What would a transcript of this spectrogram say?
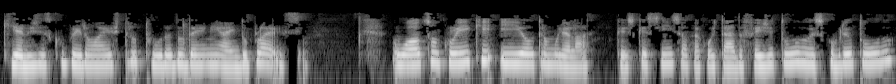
que eles descobriram a estrutura do DNA em dupla hélice. O Watson, Crick e outra mulher lá, que eu esqueci, só que a coitada fez de tudo, descobriu tudo,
